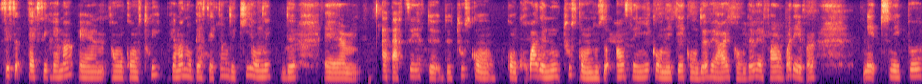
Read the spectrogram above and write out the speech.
c'est ça. Fait que c'est vraiment, euh, on construit vraiment nos perceptions de qui on est, de euh, à partir de, tout ce qu'on qu'on croit de nous, tout ce qu'on nous a enseigné qu'on était, qu'on devait être, qu'on devait faire, whatever. Mais tu n'es pas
